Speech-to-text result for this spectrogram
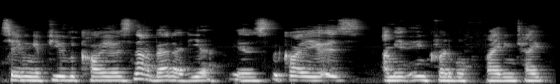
Saving a few Lucario is not a bad idea, because Lucario is, I mean, incredible fighting type.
